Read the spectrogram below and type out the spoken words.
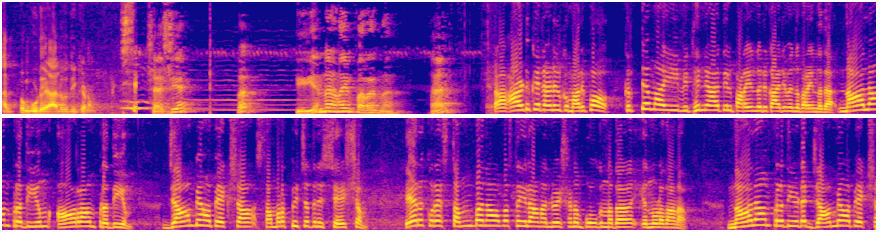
അല്പം കൂടി ആലോചിക്കണം. ശശിയെ? എന്നാണ് ഈ പറയുന്നത്? അഡ്വക്കേറ്റ് അനിൽകുമാർ ഇപ്പോ കൃത്യമായി ഈ വിധിന്യായത്തിൽ പറയുന്ന ഒരു കാര്യം എന്ന് പറയുന്നത് നാലാം പ്രതിയും ആറാം പ്രതിയും ജാമ്യാപേക്ഷ സമർപ്പിച്ചതിന് ശേഷം ഏറെക്കുറെ സ്തംഭനാവസ്ഥയിലാണ് അന്വേഷണം പോകുന്നത് എന്നുള്ളതാണ്. നാലാം പ്രതിയുടെ ജാമ്യാപേക്ഷ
